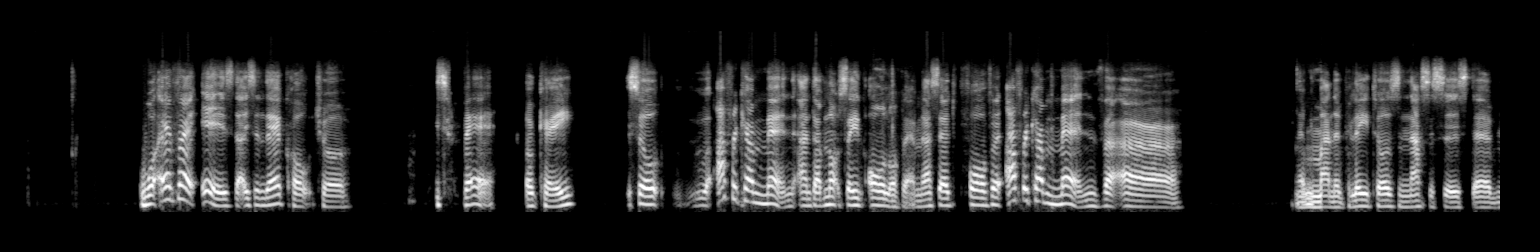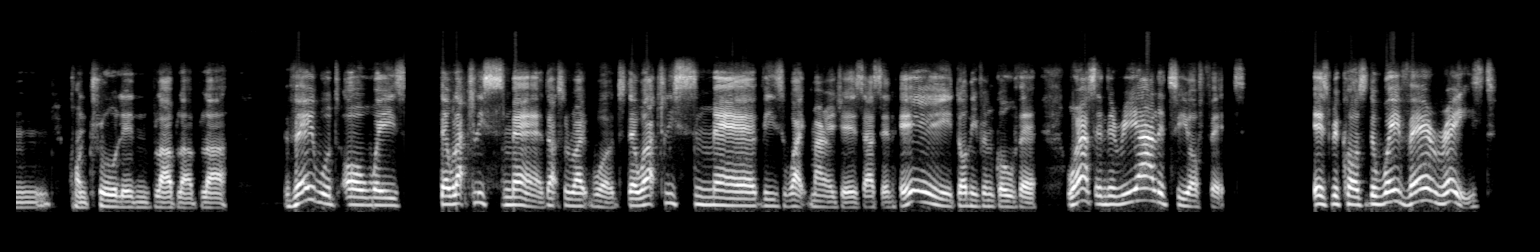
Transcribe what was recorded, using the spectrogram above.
whatever it is that is in their culture is fair. Okay. So African men, and I'm not saying all of them, I said for the African men that are manipulators, narcissists, um, controlling, blah, blah, blah, they would always, they will actually smear, that's the right word, they will actually smear these white marriages as in, hey, don't even go there. Whereas in the reality of it is because the way they're raised,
